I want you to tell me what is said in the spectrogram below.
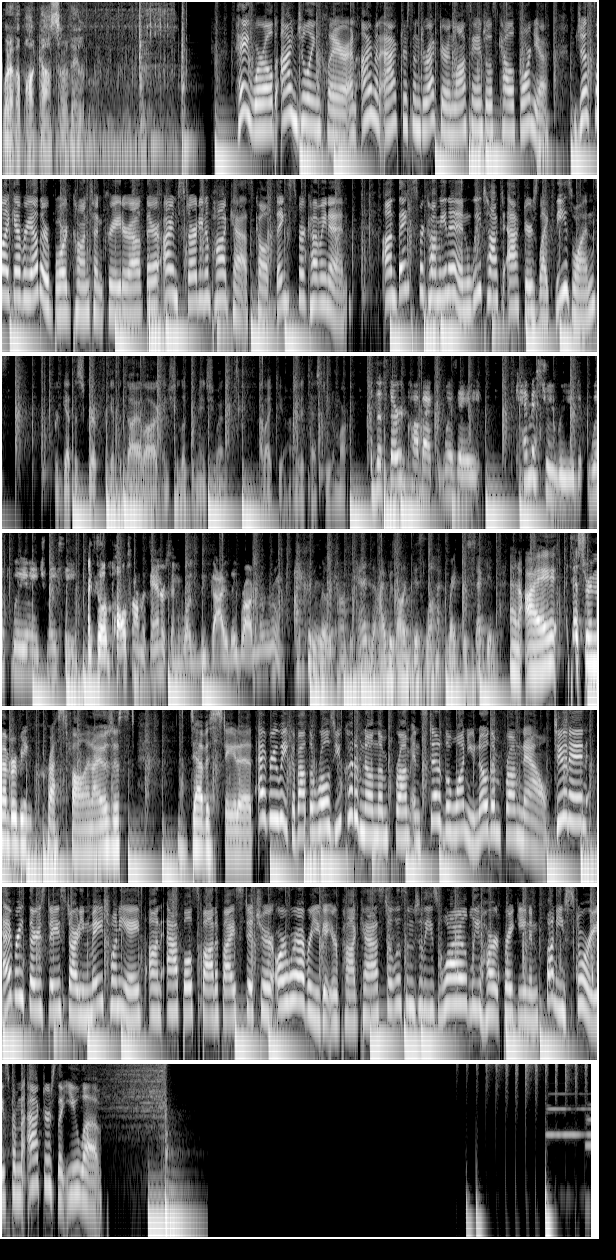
wherever podcasts are available. Hey world, I'm Jillian Clare, and I'm an actress and director in Los Angeles, California. Just like every other bored content creator out there, I'm starting a podcast called Thanks for Coming In. On Thanks for Coming In, we talk to actors like these ones. Forget the script, forget the dialogue. And she looked at me and she went, I like you. I'm going to test you tomorrow. The third callback was a chemistry read with William H. Macy. And so Paul Thomas Anderson was the guy they brought in the room. I couldn't really comprehend that I was on this lot right this second. And I just remember being crestfallen. I was just devastated. Every week about the roles you could have known them from instead of the one you know them from now. Tune in every Thursday starting May 28th on Apple, Spotify, Stitcher, or wherever you get your podcasts to listen to these wildly heartbreaking and funny stories from the actors that you love.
